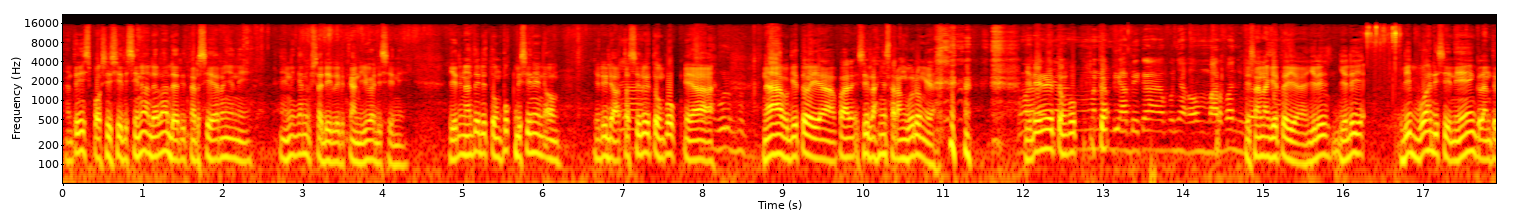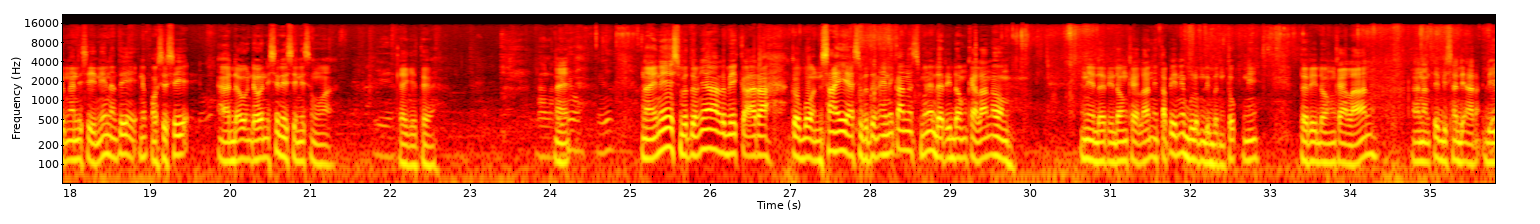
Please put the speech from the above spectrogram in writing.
Nanti posisi di sini adalah dari tersiernya nih ini kan bisa dililitkan juga di sini. Jadi nanti ditumpuk di sini nih, om. Jadi di atas itu ditumpuk ya. Nah begitu ya apa istilahnya sarang burung ya jadi ini menang di ABK punya Om Marvan juga. di sana gitu ya. Jadi jadi di buah di sini, gelantungan di sini, nanti ini posisi eh, daun-daun di sini di sini semua Iya. kayak gitu. Nah. ini Om, itu. Nah ini sebetulnya lebih ke arah ke bonsai ya sebetulnya ini kan sebenarnya dari dongkelan om. Ini dari dongkelan, tapi ini belum dibentuk nih dari dongkelan. Nah, nanti bisa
